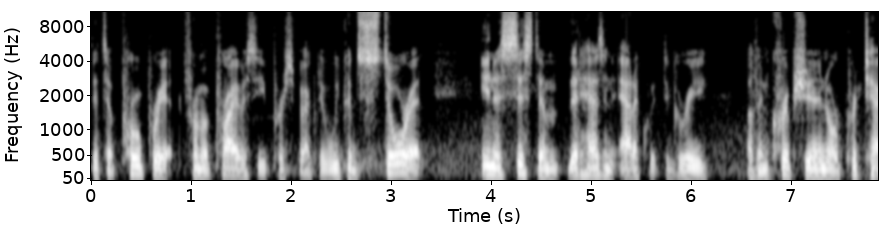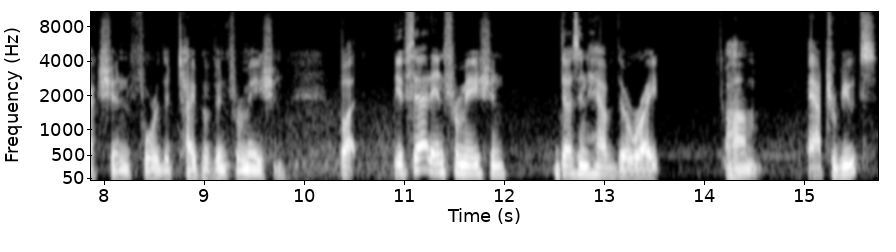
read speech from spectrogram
that's appropriate from a privacy perspective. We could store it in a system that has an adequate degree of encryption or protection for the type of information. But if that information doesn't have the right um, attributes,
